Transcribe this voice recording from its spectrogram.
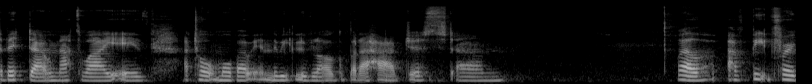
a bit down, that's why is I talk more about it in the weekly vlog, but I have just, um, well, I've been, for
